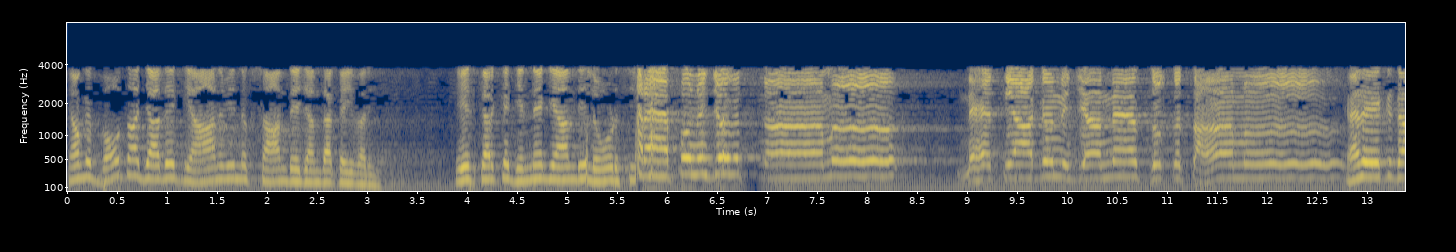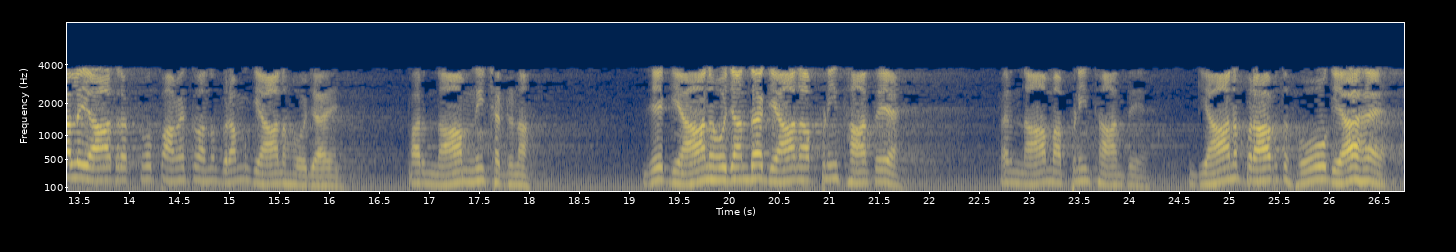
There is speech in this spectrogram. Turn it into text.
ਕਿਉਂਕਿ ਬਹੁਤਾ ਜ਼ਿਆਦਾ ਗਿਆਨ ਵੀ ਨੁਕਸਾਨ ਦੇ ਜਾਂਦਾ ਕਈ ਵਾਰੀ। ਇਸ ਕਰਕੇ ਜਿੰਨੇ ਗਿਆਨ ਦੀ ਲੋੜ ਸੀ। ਰਹਿ ਪੁਨ ਜੁਗਤ ਨਾਮ ਨਹਿ ਤਿਆਗਨ ਜਾਣੈ ਸੁਖ ਧਾਮ। ਕਹਿੰਦੇ ਇੱਕ ਗੱਲ ਯਾਦ ਰੱਖੋ ਭਾਵੇਂ ਤੁਹਾਨੂੰ ਬ੍ਰਹਮ ਗਿਆਨ ਹੋ ਜਾਏ ਪਰ ਨਾਮ ਨਹੀਂ ਛੱਡਣਾ। ਜੇ ਗਿਆਨ ਹੋ ਜਾਂਦਾ ਗਿਆਨ ਆਪਣੀ ਥਾਂ ਤੇ ਹੈ ਪਰ ਨਾਮ ਆਪਣੀ ਥਾਂ ਤੇ ਹੈ। ਗਿਆਨ ਪ੍ਰਾਪਤ ਹੋ ਗਿਆ ਹੈ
